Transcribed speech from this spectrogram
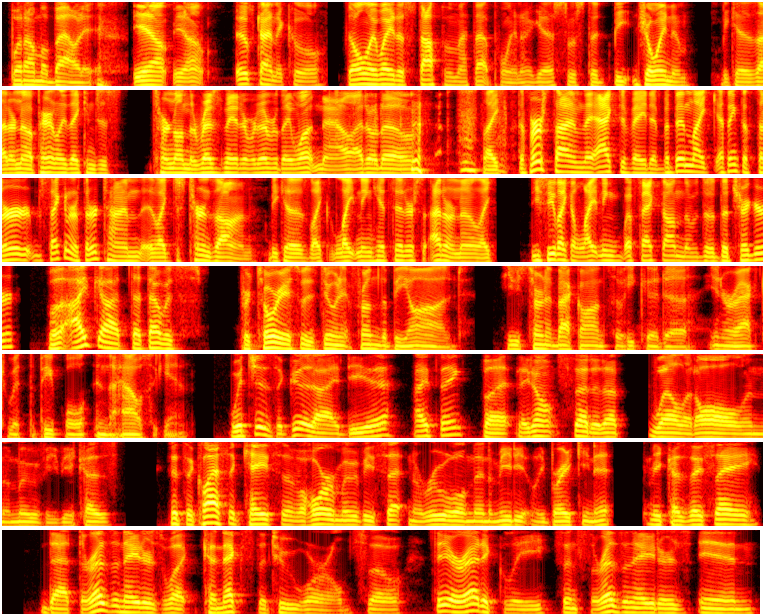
but I'm about it. yeah, yeah, it was kind of cool. The only way to stop him at that point, I guess, was to be join him because I don't know. Apparently, they can just turn on the resonator whatever they want now. I don't know. like the first time they activate it, but then like I think the third, second or third time it like just turns on because like lightning hits it or I don't know. Like you see like a lightning effect on the the, the trigger. well, I got that that was Pretorius was doing it from the beyond. He was turning it back on so he could uh, interact with the people in the house again. Which is a good idea, I think, but they don't set it up well at all in the movie because it's a classic case of a horror movie setting a rule and then immediately breaking it because they say that the resonator is what connects the two worlds. So theoretically, since the resonator's in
